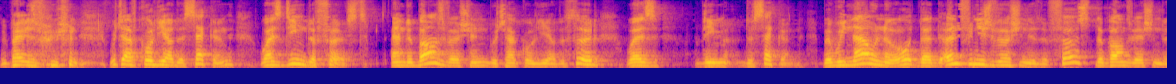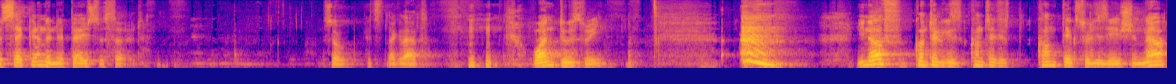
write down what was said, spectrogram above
the Paris version, which I've called here the second, was deemed the first. And the Barnes version, which I call here the third, was deemed the second. But we now know that the unfinished version is the first, the Barnes version the second, and the Paris the third. So it's like that. One, two, three. Enough contextualization. Now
